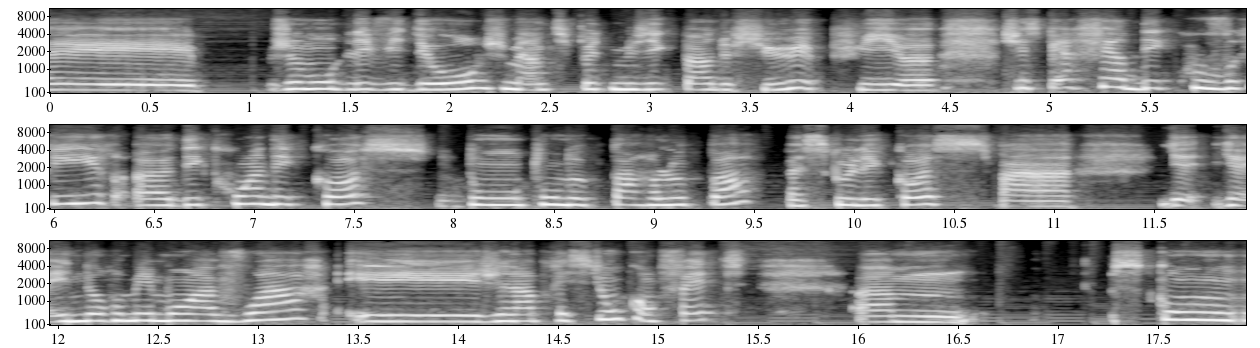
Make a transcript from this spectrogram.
Et je monte les vidéos, je mets un petit peu de musique par-dessus et puis euh, j'espère faire découvrir euh, des coins d'Écosse dont on ne parle pas parce que l'Écosse, il y a, énormément à voir et j'ai l'impression qu'en fait, euh, ce qu'on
